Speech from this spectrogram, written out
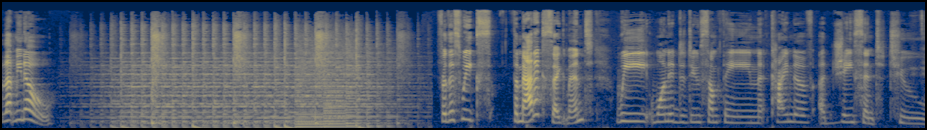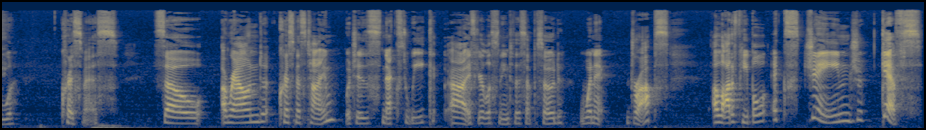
let me know. For this week's thematic segment, we wanted to do something kind of adjacent to Christmas. So, around Christmas time, which is next week, uh, if you're listening to this episode when it drops, a lot of people exchange gifts.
